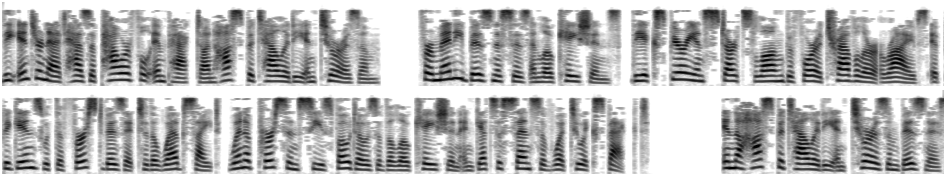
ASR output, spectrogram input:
The Internet has a powerful impact on hospitality and tourism. For many businesses and locations, the experience starts long before a traveler arrives it begins with the first visit to the website, when a person sees photos of the location and gets a sense of what to expect. In the hospitality and tourism business,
